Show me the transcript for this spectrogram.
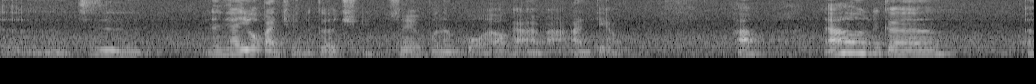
呃，就是人家有版权的歌曲，所以不能播，然后赶快把它按掉。好，然后那个，呃，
